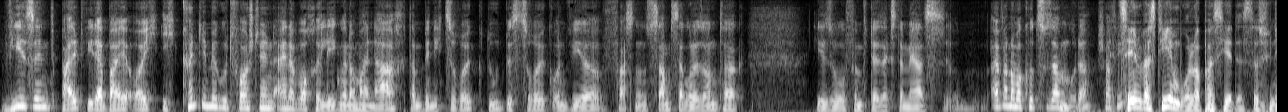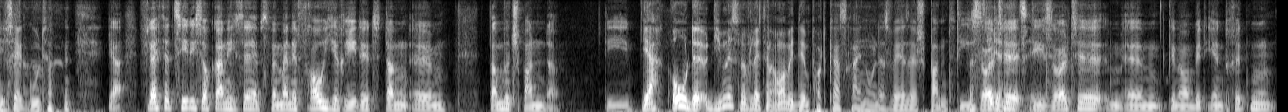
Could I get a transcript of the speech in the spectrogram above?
Wir sind bald wieder bei euch. Ich könnte mir gut vorstellen, in einer Woche legen wir nochmal nach, dann bin ich zurück, du bist zurück und wir fassen uns Samstag oder Sonntag, hier so 5., 6. März, einfach nochmal kurz zusammen, oder? Schaffi? Erzählen, was dir im Urlaub passiert ist. Das finde ich sehr gut. Ja, vielleicht erzähle ich es auch gar nicht selbst. Wenn meine Frau hier redet, dann, ähm, dann wird spannender. Die, Ja, oh, die müssen wir vielleicht dann auch mal mit den Podcast reinholen. Das wäre ja sehr spannend. die die sollte, erzählt. die sollte, ähm, genau, mit ihren Dritten,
